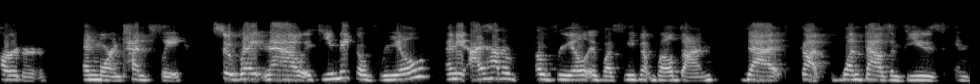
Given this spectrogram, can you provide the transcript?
harder and more intensely. So right now, if you make a reel, I mean, I had a, a reel, it wasn't even well done, that got 1,000 views in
